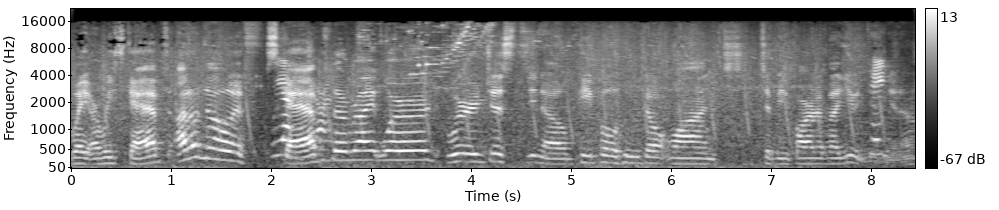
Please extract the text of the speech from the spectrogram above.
Wait, are we scabs? I don't know if scabs the right word. We're just, you know, people who don't want to be part of a union, you know?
